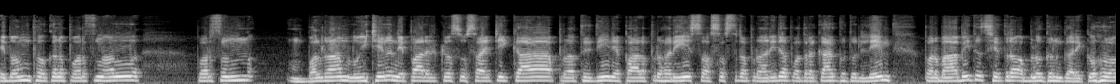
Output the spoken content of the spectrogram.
एवं focal personal person Balram Luitel Nepal Red Cross सोसाइटीका प्रतिनिधि नेपाल प्रहरी सशस्त्र प्रहरी र पत्रकारको टोलीले प्रभावित क्षेत्र अवलोकन गरेको हो।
